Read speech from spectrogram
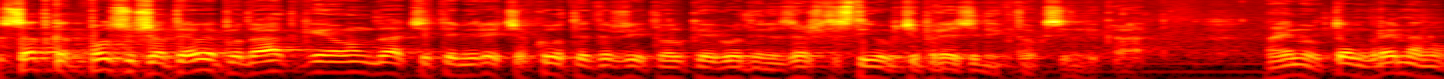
sad kad poslušate ove podatke, onda ćete mi reći, a te drži tolike godine, zašto si ti uopće predsjednik tog sindikata? Naime, u tom vremenu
